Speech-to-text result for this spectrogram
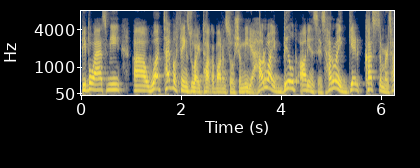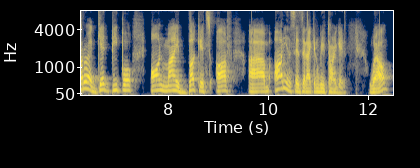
People ask me, uh, what type of things do I talk about on social media? How do I build audiences? How do I get customers? How do I get people on my buckets of um, audiences that I can retarget? Well,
